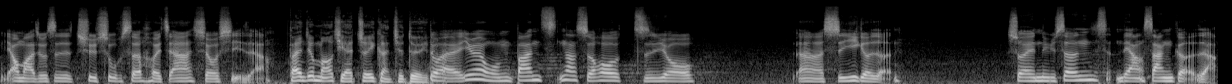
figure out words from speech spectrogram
要么就是去宿舍回家休息这样。反正就毛起来追赶就对了。对，因为我们班那时候只有呃十一个人，所以女生两三个这样，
